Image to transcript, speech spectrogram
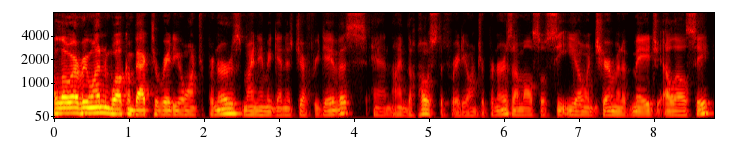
Hello, everyone. Welcome back to Radio Entrepreneurs. My name again is Jeffrey Davis, and I'm the host of Radio Entrepreneurs. I'm also CEO and chairman of Mage LLC,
